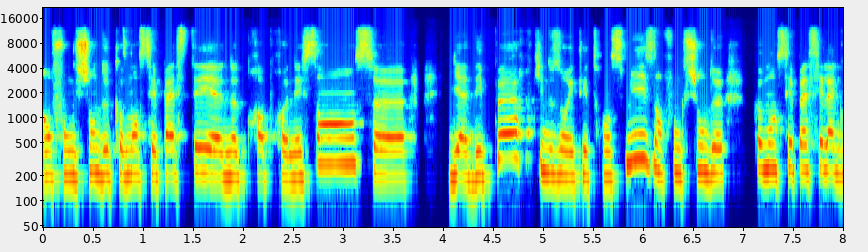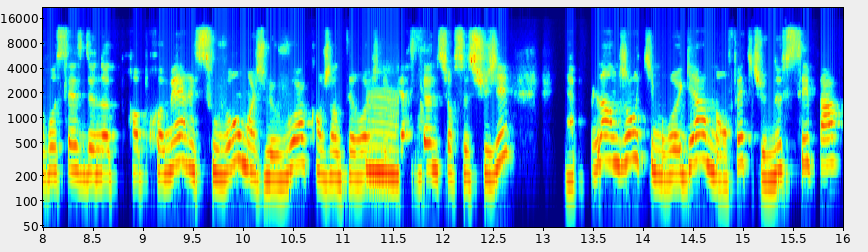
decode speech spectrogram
en fonction de comment s'est passée notre propre naissance. il y a des peurs qui nous ont été transmises en fonction de comment s'est passée la grossesse de notre propre mère. Et souvent, moi, je le vois quand j'interroge les mmh. personnes sur ce sujet, il y a plein de gens qui me regardent, mais en fait, je ne sais pas.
